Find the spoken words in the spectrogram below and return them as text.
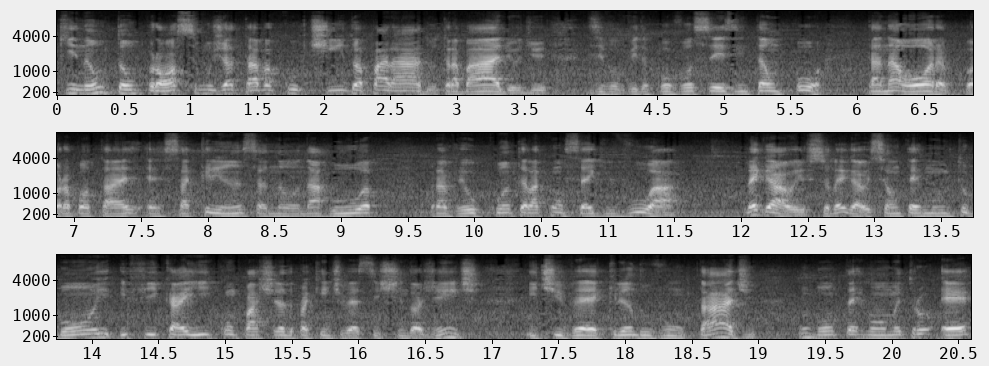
que não tão próximo já estava curtindo a parada, o trabalho de, desenvolvido por vocês. Então, pô, tá na hora, bora botar essa criança no, na rua para ver o quanto ela consegue voar. Legal isso, legal. Isso é um termo muito bom e, e fica aí compartilhado para quem estiver assistindo a gente e estiver criando vontade. Um bom termômetro é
